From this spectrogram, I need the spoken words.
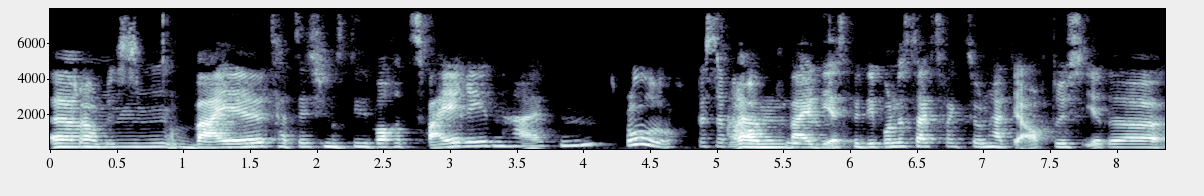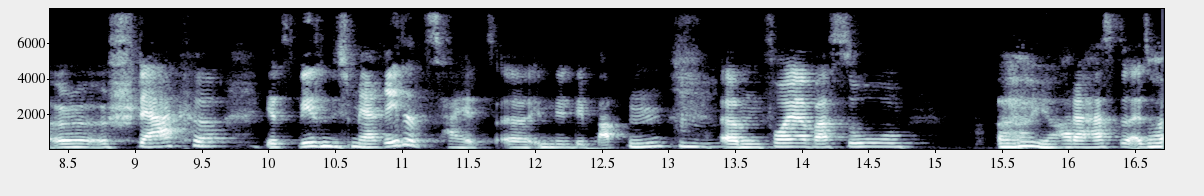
ähm, weil tatsächlich muss diese Woche zwei Reden halten. Oh, das ist aber ähm, Weil die SPD-Bundestagsfraktion hat ja auch durch ihre äh, Stärke jetzt wesentlich mehr Redezeit äh, in den Debatten. Mhm. Ähm, vorher war es so, Uh, ja, da hast du, also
